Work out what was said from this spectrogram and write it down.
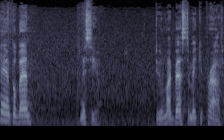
Hey, Uncle Ben. Miss you. Doing my best to make you proud.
